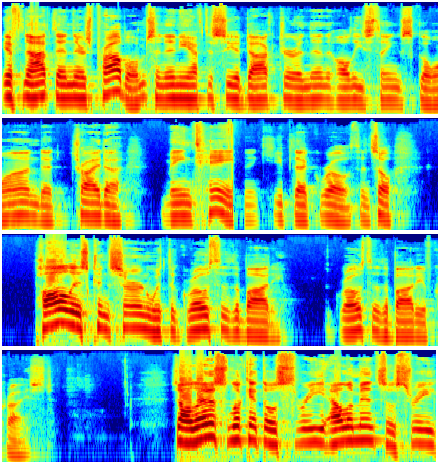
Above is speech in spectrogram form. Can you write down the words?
If not, then there's problems, and then you have to see a doctor, and then all these things go on that try to maintain and keep that growth. And so Paul is concerned with the growth of the body, the growth of the body of Christ. So let us look at those three elements, those three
